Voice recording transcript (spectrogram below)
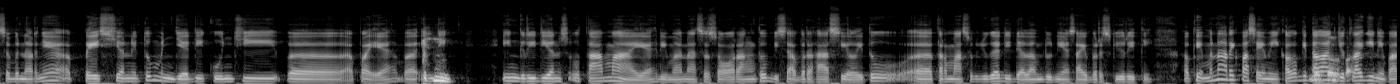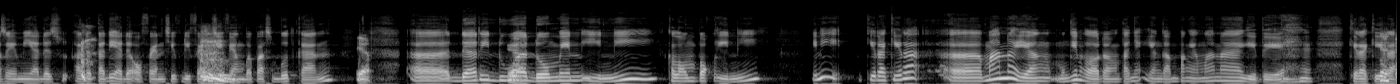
sebenarnya passion itu menjadi kunci uh, apa ya, ini ingredients utama ya di mana seseorang tuh bisa berhasil itu uh, termasuk juga di dalam dunia cyber security. Oke, menarik Pak Semi. Kalau kita Betul, lanjut Pak. lagi nih Pak Semi ada ada tadi ada offensive defensive yang Bapak sebutkan. Ya. Uh, dari dua ya. domain ini, kelompok ini ini kira-kira uh, mana yang mungkin kalau orang tanya yang gampang yang mana gitu ya. Kira-kira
